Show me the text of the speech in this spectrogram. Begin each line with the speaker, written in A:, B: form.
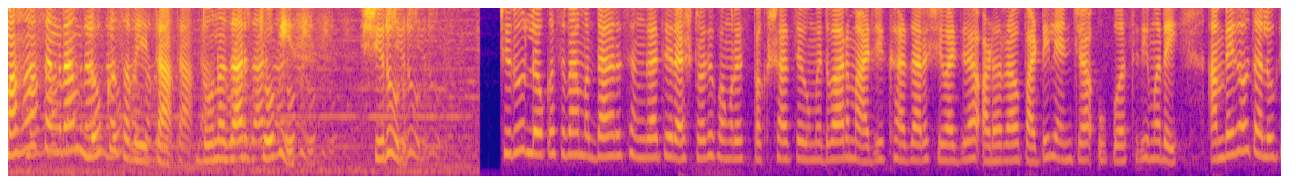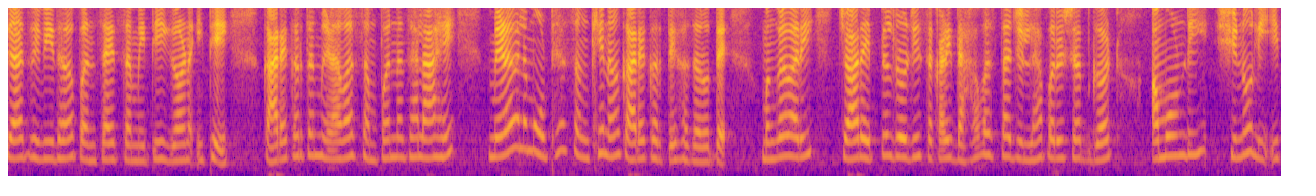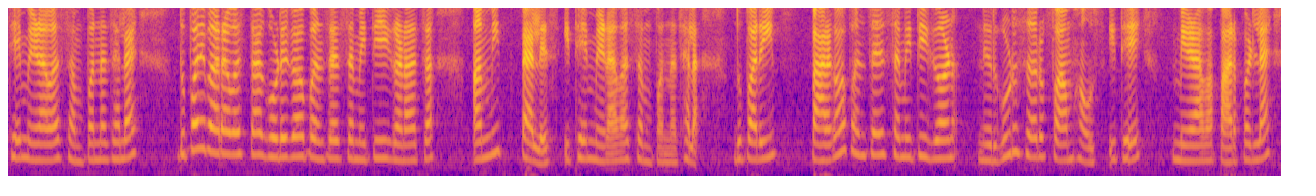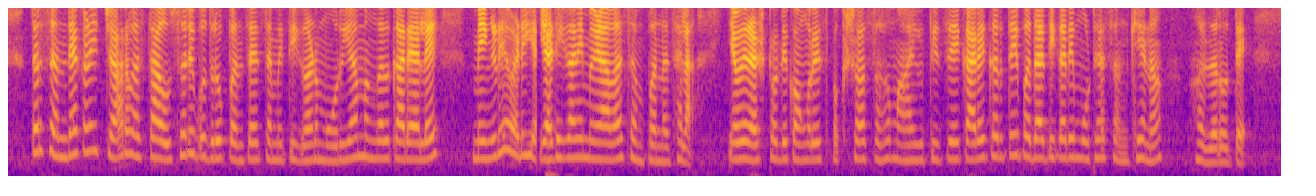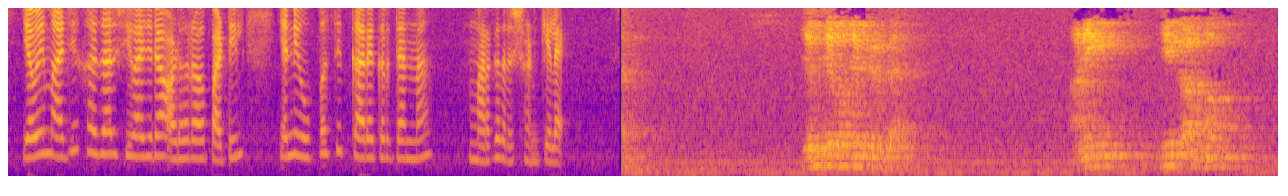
A: महासंग्राम लोकसभेचा दोन हजार चोवीस. शिरूर. शिरूर लोकसभा मतदारसंघाचे राष्ट्रवादी काँग्रेस पक्षाचे उमेदवार माजी खासदार शिवाजीराव आढळराव पाटील यांच्या उपस्थितीमध्ये आंबेगाव तालुक्यात विविध पंचायत समिती गण इथे कार्यकर्ता मेळावा संपन्न झाला आहे. मेळाव्याला मोठ्या संख्येनं कार्यकर्ते हजर होते. मंगळवारी चार एप्रिल रोजी सकाळी दहा वाजता जिल्हा परिषद गट अमोंडी शिनोली इथे मेळावा संपन्न झालाय. दुपारी बारा वाजता घोडेगाव पंचायत समिती गणाचा अमित पॅलेस इथे मेळावा संपन्न झाला. दुपारी पारगाव पंचायत समिती गण निरगुडसर फार्म हाऊस इथे मेळावा पार पडलाय. तर संध्याकाळी चार वाजता अवसरे बुद्रुक पंचायत समिती गण मोरिया मंगल कार्यालय मेंगडेवाडी या ठिकाणी मेळावा संपन्न झाला. यावेळी राष्ट्रवादी काँग्रेस पक्षासह महायुतीचे कार्यकर्ते पदाधिकारी मोठ्या संख्येनं हजर होते. यावेळी माजी खासदार शिवाजीराव आढळराव पाटील यांनी उपस्थित कार्यकर्त्यांना मार्गदर्शन केलंय.
B: जनतेमध्ये फिरताय. आणि ही कामं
